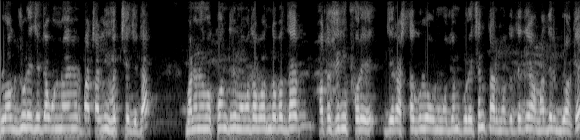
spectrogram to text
ব্লক জুড়ে যেটা উন্নয়নের পাঁচালি হচ্ছে যেটা, মাননীয় মুখ্যমন্ত্রী মমতা বন্দ্যোপাধ্যায় পথশ্রী ফোরে যে রাস্তাগুলো অনুমোদন করেছেন, তার মধ্যে থেকে আমাদের ব্লকে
